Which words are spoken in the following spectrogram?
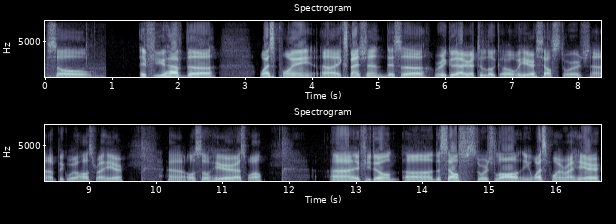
So if you have the West Point uh, expansion, there's a really good area to look over here. Self storage, uh, a big warehouse right here. Uh, also here as well. Uh, if you don't, uh, the self storage law in West Point right here.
